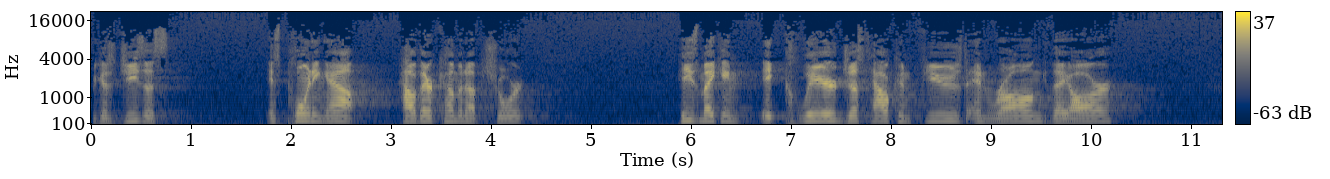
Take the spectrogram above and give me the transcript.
Because Jesus is pointing out how they're coming up short. He's making it clear just how confused and wrong they are.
